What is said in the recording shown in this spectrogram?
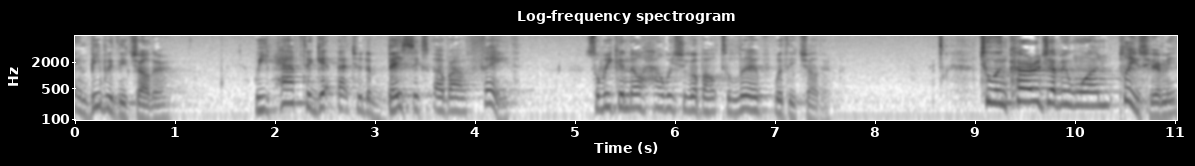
and be with each other, we have to get back to the basics of our faith so we can know how we should go about to live with each other. To encourage everyone, please hear me.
